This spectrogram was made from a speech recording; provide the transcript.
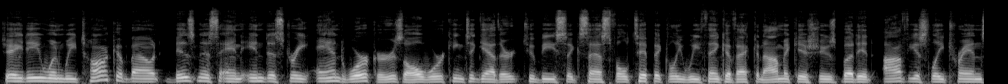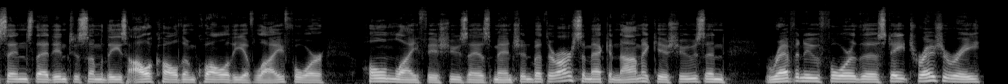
JD, when we talk about business and industry and workers all working together to be successful, typically we think of economic issues, but it obviously transcends that into some of these, I'll call them quality of life or home life issues, as mentioned. But there are some economic issues, and revenue for the state treasury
